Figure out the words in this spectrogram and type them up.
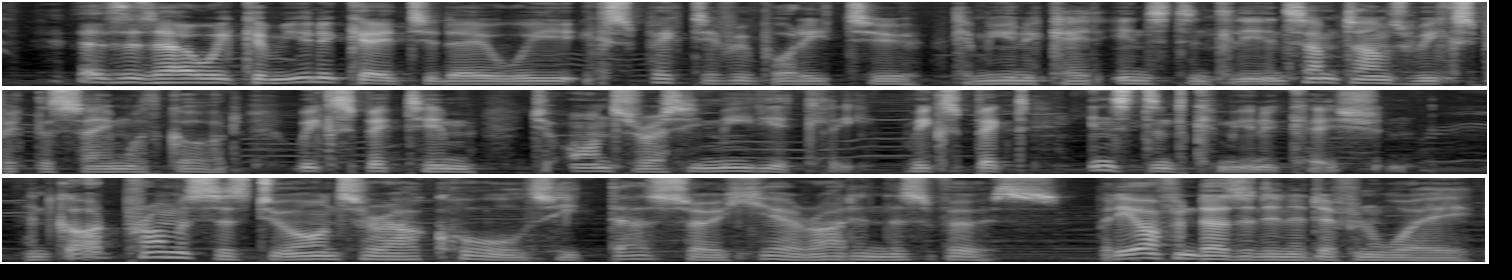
this is how we communicate today. We expect everybody to communicate instantly, and sometimes we expect the same with God. We expect Him to answer us immediately. We expect instant communication. And God promises to answer our calls. He does so here, right in this verse. But He often does it in a different way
